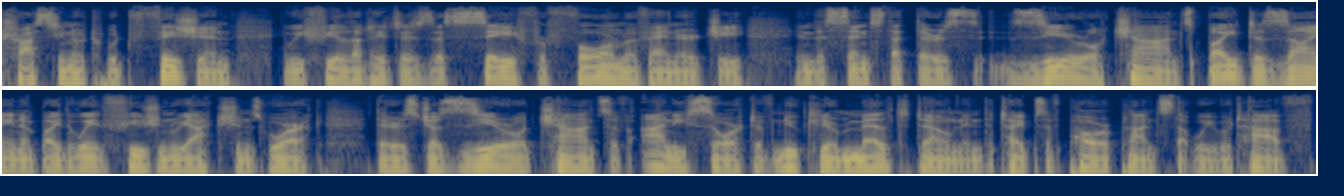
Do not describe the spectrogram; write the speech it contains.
contrasting it with fission, we feel that it is a safer form of energy in the sense that there's zero chance, by design and by the way the fusion reactions work, there is just zero chance of any sort of nuclear meltdown in the types of power plants that we would have.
